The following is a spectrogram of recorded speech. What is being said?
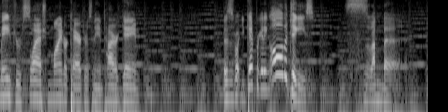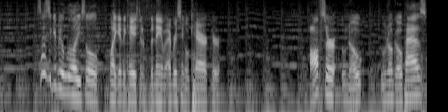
major slash minor characters in the entire game. This is what you get for getting all the jiggies. Slumber. It's nice to give you a little, like indication of the name of every single character. Officer Uno Uno Gopaz?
